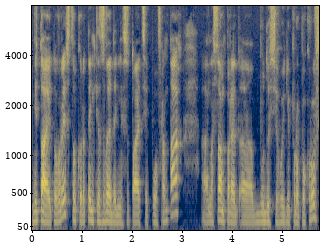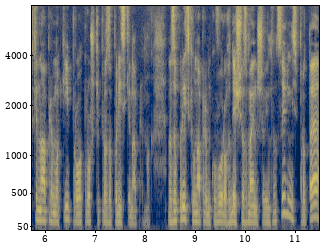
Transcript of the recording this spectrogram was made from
Вітаю товариство! Коротеньке зведення ситуації по фронтах. Е, Насамперед е, буду сьогодні про Покровський напрямок і про трошки про Запорізький напрямок. На Запорізькому напрямку ворог дещо зменшив інтенсивність, проте е,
